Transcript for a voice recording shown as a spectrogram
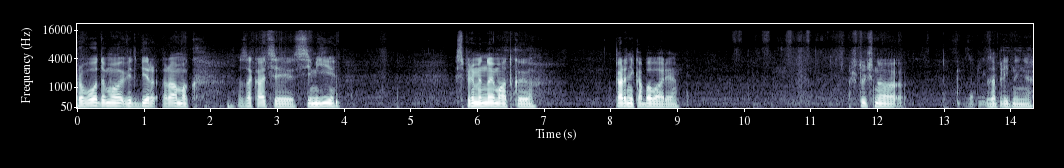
Проводимо відбір рамок з акації з сім'ї з племінною маткою. Карніка Баварія. Штучно Запліднення.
